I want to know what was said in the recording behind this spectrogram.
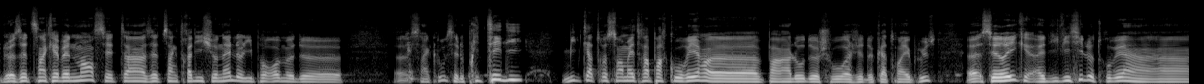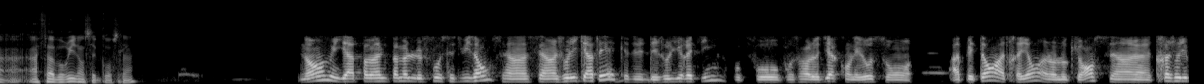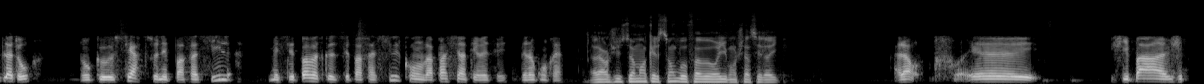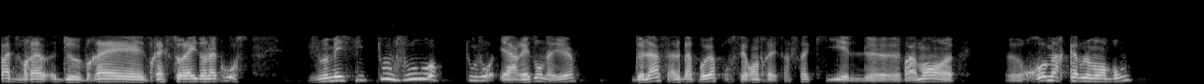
Le Z5 événement, c'est un Z5 traditionnel de l'hipporome de Saint-Cloud. C'est le prix Teddy. 1400 mètres à parcourir par un lot de chevaux âgés de 4 ans et plus. Cédric, est difficile de trouver un favori dans cette course-là? Non, mais il y a pas mal, pas mal de chevaux séduisants. C'est un, c'est un joli quintet, qui a des, jolis ratings. Il faut, faut savoir le dire quand les lots sont appétants, attrayants. En l'occurrence, c'est un très joli plateau. Donc, euh, certes, ce n'est pas facile, mais c'est pas parce que c'est pas facile qu'on ne va pas s'y intéresser. Bien au contraire. Alors, justement, quels sont vos favoris, mon cher Cédric? Alors, euh, j'ai pas, j'ai pas de vrai, de vrai, vrai soleil dans la course. Je me méfie toujours, toujours, et à raison d'ailleurs, de l'As Alba Power pour ses rentrées. C'est un cheval qui est vraiment euh, euh, remarquablement bon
